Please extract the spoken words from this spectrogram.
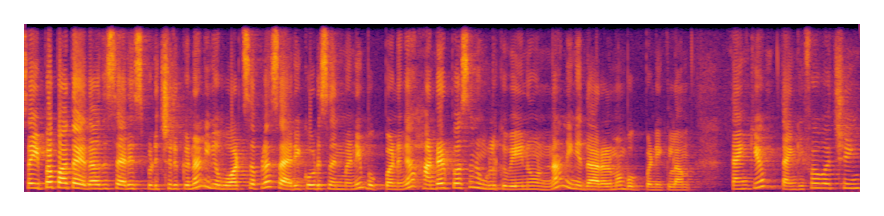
so இப்போ பார்த்தா ஏதாவது சாரீஸ் பிடிச்சிருக்குன்னா நீங்கள் வாட்ஸ்அப்பில் சாரீ கோடு சென்ட் பண்ணி புக் பண்ணுங்கள் ஹண்ட்ரட் பர்சன்ட் உங்களுக்கு வேணும்னா நீங்கள் தாராளமாக புக் பண்ணிக்கலாம். தேங்க்யூ தேங்க்யூ ஃபார் வாட்சிங்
